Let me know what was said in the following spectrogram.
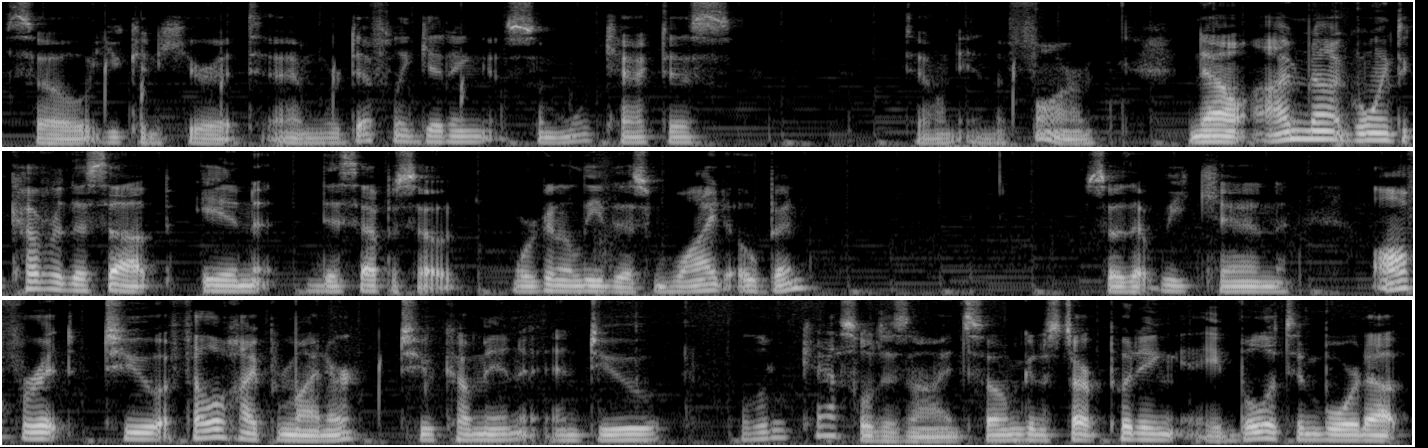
so you can hear it. And we're definitely getting some more cactus down in the farm. Now, I'm not going to cover this up in this episode. We're going to leave this wide open so that we can offer it to a fellow hyperminer to come in and do a little castle design. So I'm going to start putting a bulletin board up,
